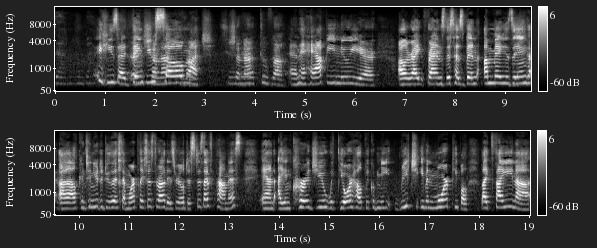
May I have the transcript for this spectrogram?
רבה. He said, Thank you שנה so טובה." much. שנה טובה. and a happy new year. All right, friends, this has been amazing. I'll continue to do this at more places throughout Israel, just as I've promised. And I encourage you, with your help, we could meet, reach even more people like Faina,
